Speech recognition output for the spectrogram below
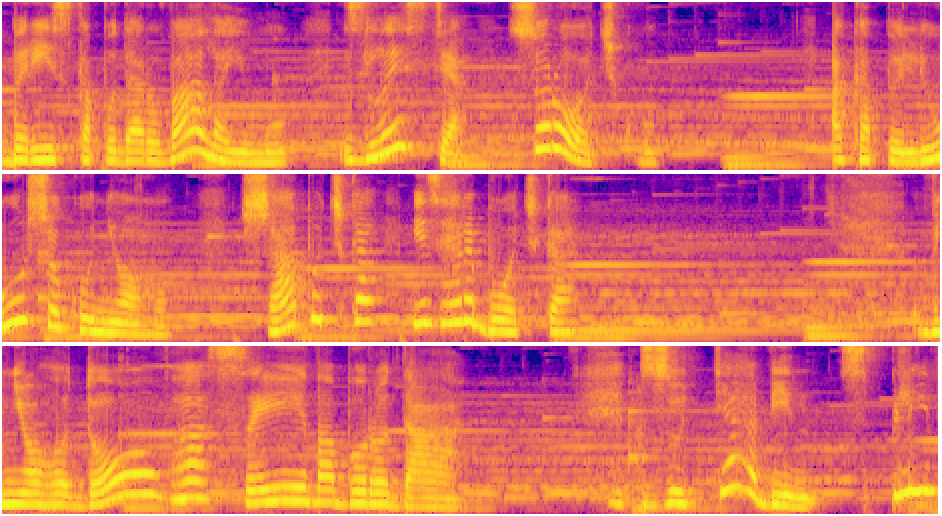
Берізка подарувала йому з листя сорочку, а капелюшок у нього шапочка із грибочка. В нього довга сива борода. Взуття він сплів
